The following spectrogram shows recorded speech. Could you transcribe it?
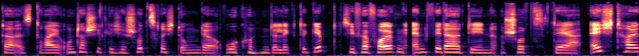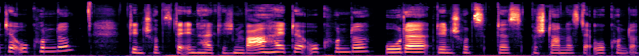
da es drei unterschiedliche Schutzrichtungen der Urkundendelikte gibt. Sie verfolgen entweder den Schutz der Echtheit der Urkunde, den Schutz der inhaltlichen Wahrheit der Urkunde oder den Schutz des Bestandes der Urkunde.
